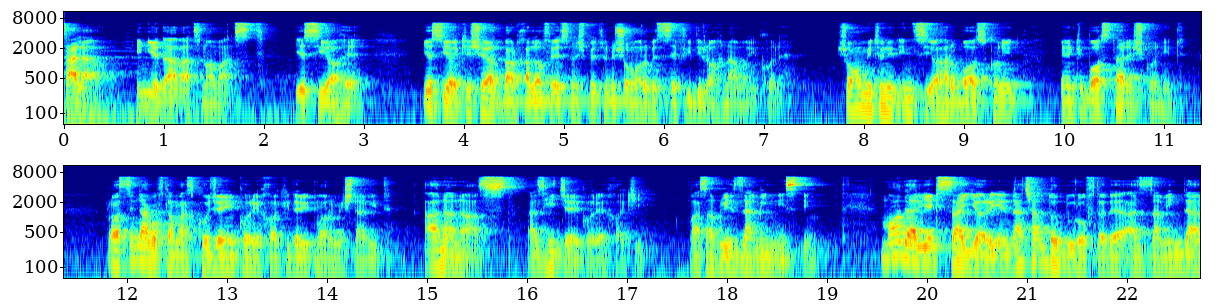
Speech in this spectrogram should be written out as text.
سلام. این یه دعوتنامه است. یه سیاهه. یه سیاه که شاید برخلاف اسمش بتونه شما رو به سفیدی راهنمایی کنه. شما می‌تونید این سیاه رو باز کنید یا اینکه بازترش کنید. راستی نگفتم از کجا این کره خاکی دارید ما رو میشنوید. اناناس از هیچ جای کره خاکی. ما اصلا روی زمین نیستیم. ما در یک سیاره نه چند تا دور افتاده از زمین در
